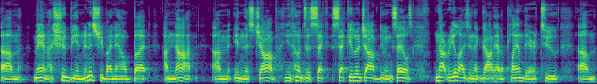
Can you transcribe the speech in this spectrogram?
um, "Man, I should be in ministry by now, but I'm not." I'm in this job, you know, this sec- secular job doing sales, not realizing that God had a plan there to um,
